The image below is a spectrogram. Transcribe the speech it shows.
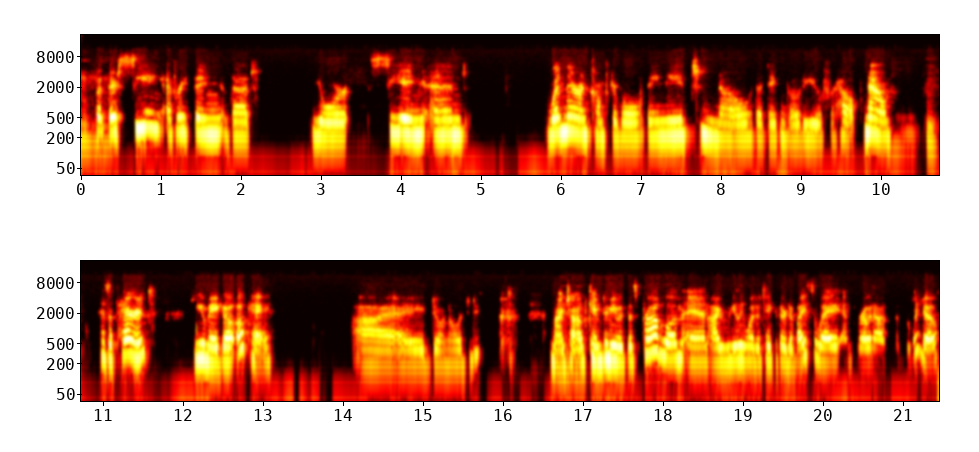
mm-hmm. but they're seeing everything that you're seeing and when they're uncomfortable they need to know that they can go to you for help now mm-hmm. as a parent you may go okay i don't know what to do my mm-hmm. child came to me with this problem and i really want to take their device away and throw it out of the window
